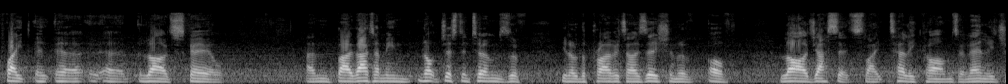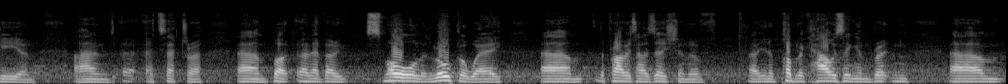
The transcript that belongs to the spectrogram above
quite a, a, a large scale. And by that I mean not just in terms of you know, the privatisation of, of large assets like telecoms and energy and, and uh, etc um, but in a very small and local way, um, the privatisation of uh, you know, public housing in Britain, um,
